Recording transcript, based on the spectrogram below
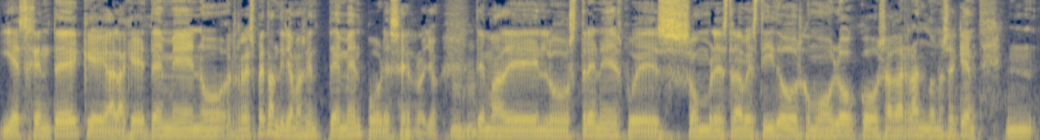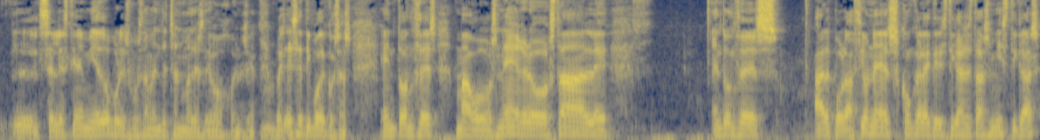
y es gente que a la que temen o respetan, diría más bien temen por ese rollo. Tema de en los trenes, pues hombres travestidos como locos, agarrando, no sé qué. mm, Se les tiene miedo porque supuestamente echan males de ojo y no sé qué. Pues ese tipo de cosas. Entonces, magos negros, tal. eh, entonces, a poblaciones con características estas místicas,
